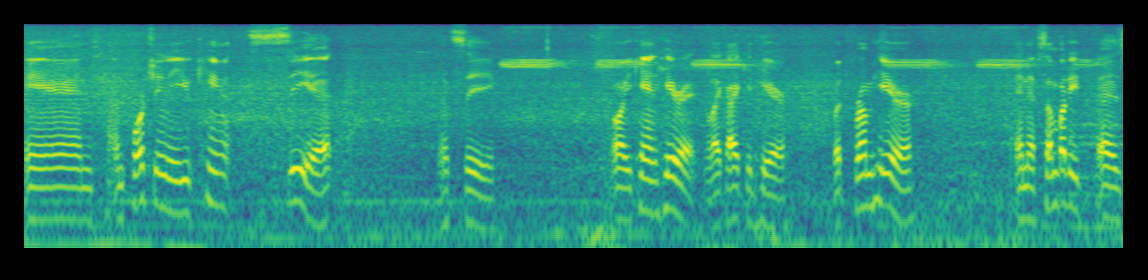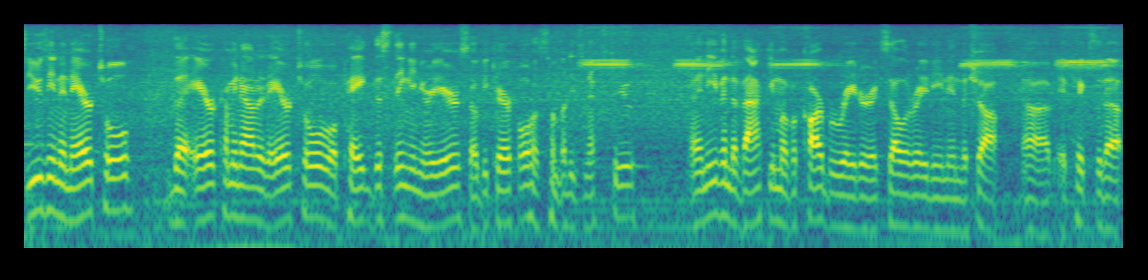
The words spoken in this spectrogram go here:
and unfortunately you can't see it let's see well you can't hear it like I could hear. But from here and if somebody is using an air tool the air coming out of the air tool will peg this thing in your ear so be careful if somebody's next to you. And even the vacuum of a carburetor accelerating in the shop uh, it picks it up.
